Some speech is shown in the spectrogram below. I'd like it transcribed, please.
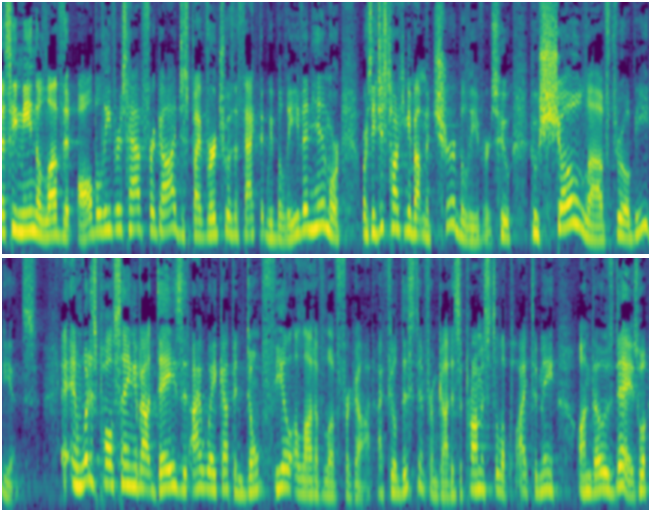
Does he mean the love that all believers have for God just by virtue of the fact that we believe in him? Or, or is he just talking about mature believers who, who show love through obedience? And what is Paul saying about days that I wake up and don't feel a lot of love for God? I feel distant from God. Does the promise still apply to me on those days? Well,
